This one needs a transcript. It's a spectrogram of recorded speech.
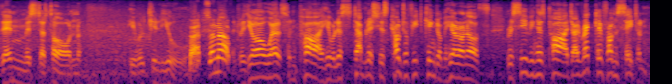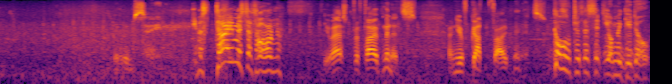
then, Mr. Thorne, he will kill you. That's enough. And with your wealth and power, he will establish his counterfeit kingdom here on earth, receiving his power directly from Satan. You're insane. He must die, Mr. Thorne! You asked for five minutes, and you've got five minutes. Go to the city of Megiddo.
